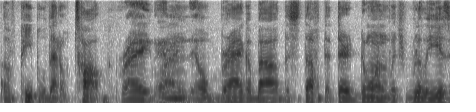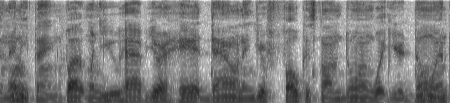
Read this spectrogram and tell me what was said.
of people that'll talk, right? And right. they'll brag about the stuff that they're doing, which really isn't anything. But when you have your head down and you're focused on doing what you're doing,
